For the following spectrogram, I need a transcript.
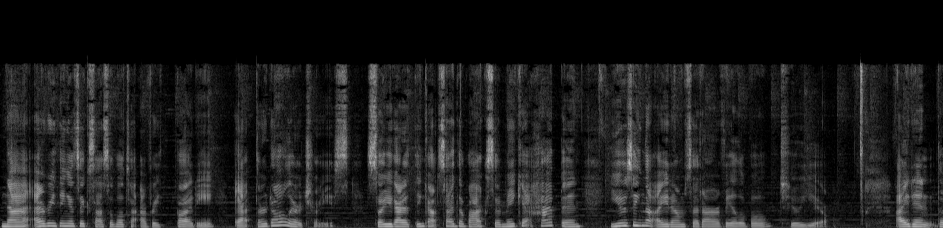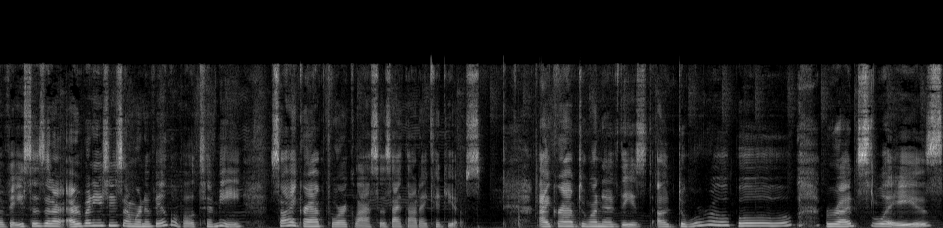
not everything is accessible to everybody at their Dollar Trees. So you got to think outside the box and make it happen using the items that are available to you. I didn't, the vases that are everybody's using weren't available to me, so I grabbed four glasses I thought I could use. I grabbed one of these adorable red sleighs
